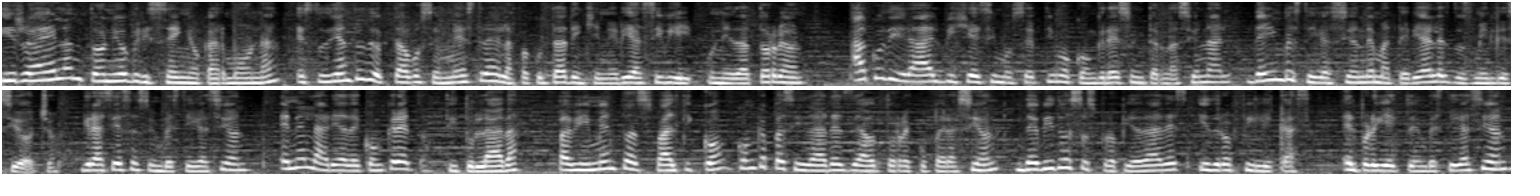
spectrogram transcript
Israel Antonio Briceño Carmona, estudiante de octavo semestre de la Facultad de Ingeniería Civil, Unidad Torreón, acudirá al 27 Congreso Internacional de Investigación de Materiales 2018, gracias a su investigación en el área de concreto, titulada Pavimento asfáltico con capacidades de autorrecuperación debido a sus propiedades hidrofílicas. El proyecto de investigación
